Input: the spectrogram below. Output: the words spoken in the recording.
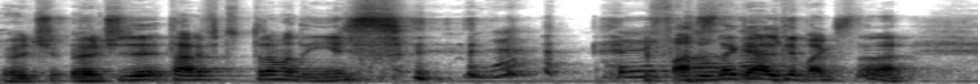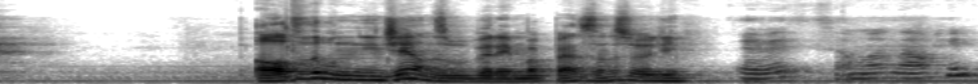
Ölçü, ölçüde tarifi tutturamadın Yeliz. Neden? Evet, Fazla geldi baksana. Altı da bunun ince yalnız bu böreğin bak ben sana söyleyeyim. Evet ama ne yapayım?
